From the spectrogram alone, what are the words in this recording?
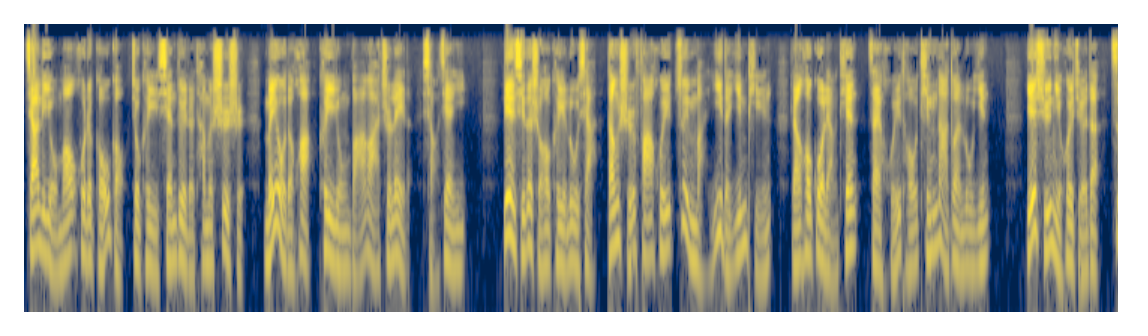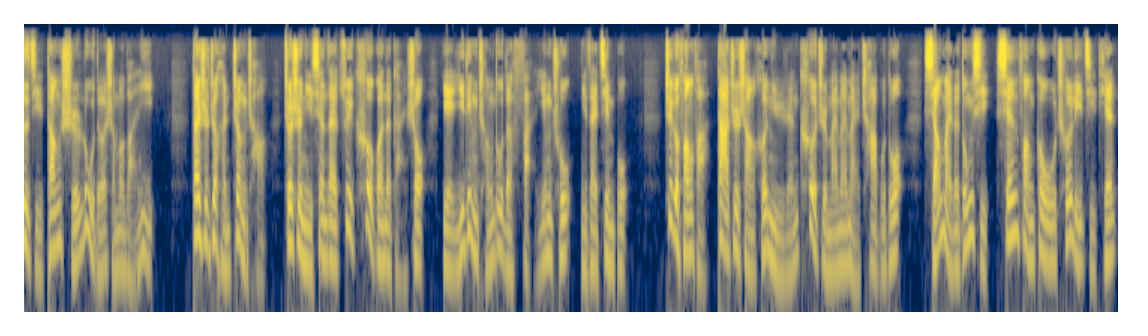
家里有猫或者狗狗，就可以先对着他们试试；没有的话，可以用娃娃之类的。小建议，练习的时候可以录下当时发挥最满意的音频，然后过两天再回头听那段录音，也许你会觉得自己当时录得什么玩意，但是这很正常。这是你现在最客观的感受，也一定程度的反映出你在进步。这个方法大致上和女人克制买买买差不多，想买的东西先放购物车里几天，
